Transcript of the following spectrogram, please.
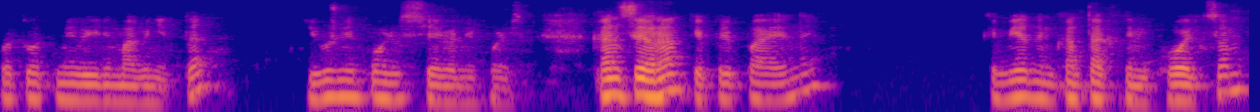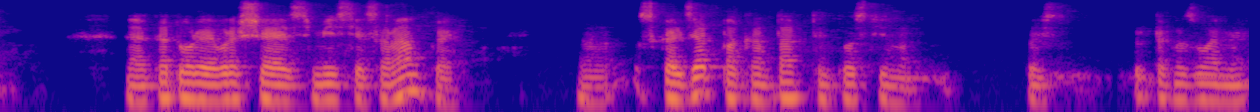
Вот тут мы видим магнит, да? Южный полюс, северный полюс. Концы рамки припаяны к медным контактным кольцам, э, которые, вращаясь вместе с рамкой, э, скользят по контактным пластинам. То есть так называемые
